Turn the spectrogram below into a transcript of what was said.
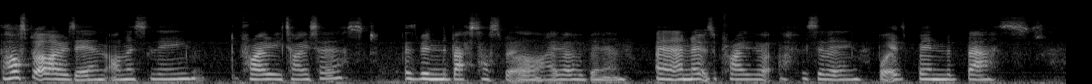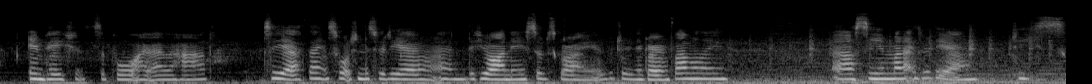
The hospital I was in, honestly, the Priory Ticehurst, has been the best hospital I've ever been in. And I know it's a private facility, but it's been the best inpatient support I've ever had. So yeah, thanks for watching this video, and if you are new, subscribe, join the growing family, and I'll see you in my next video. Peace.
